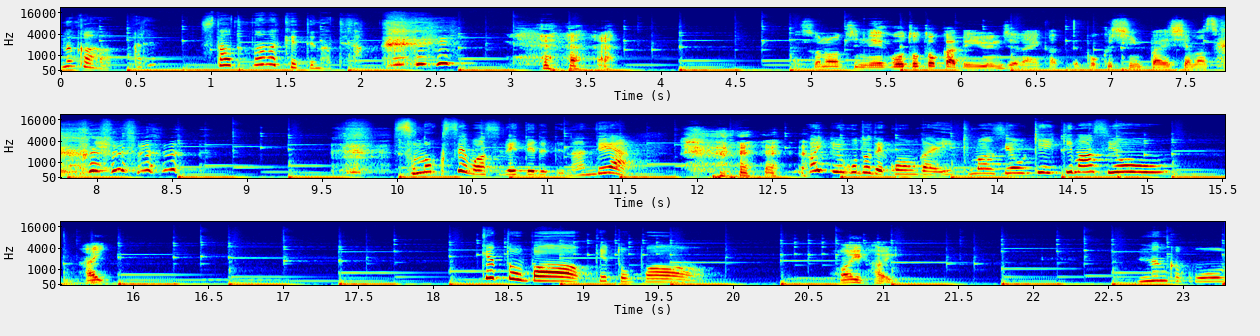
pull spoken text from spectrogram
なんか、あれ？スタートなんだっけってなってた。うん。そのうち寝言とかで言うんじゃないかって僕心配してますけどね。その癖忘れてるってなんでや はい、ということで今回行きますよ、行きますよ。はい。ケトバー、ケトバはいはい。ー。なんかこう、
